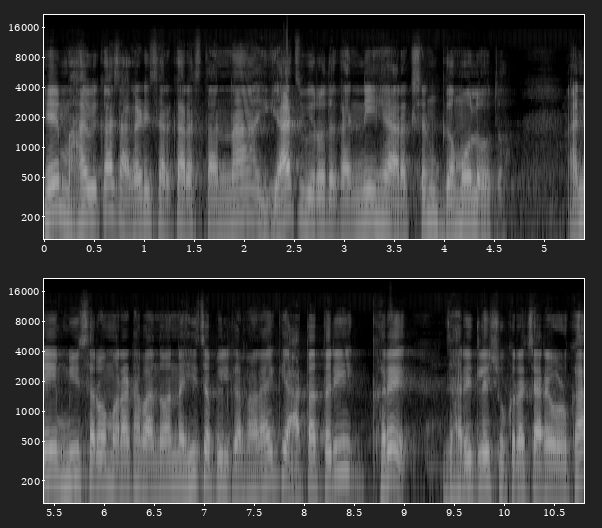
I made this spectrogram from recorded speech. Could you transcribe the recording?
हे महाविकास आघाडी सरकार असताना याच विरोधकांनी हे आरक्षण गमवलं होतं. आणि मी सर्व मराठा बांधवांना हीच अपील करणार आहे की आता तरी खरे झारीतले शुक्राचार्य ओळखा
